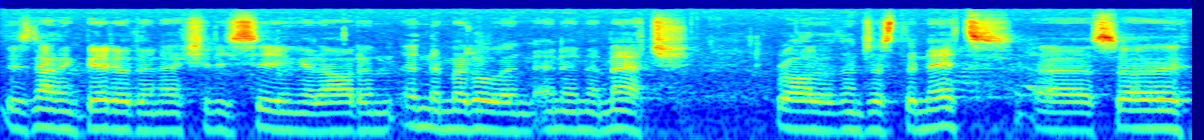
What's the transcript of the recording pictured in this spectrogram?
there's nothing better than actually seeing it out in, in the middle and, and in a match rather than just the nets. Uh, so.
